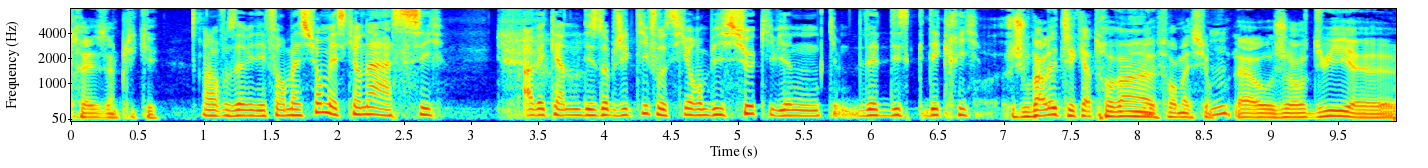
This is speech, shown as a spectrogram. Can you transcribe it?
très impliqué. Alors vous avez des formations, mais est-ce qu'il y en a assez? Avec un, des objectifs aussi ambitieux qui viennent d'être décrits. Je vous parlais de ces 80 euh, formations. Mmh. Là, aujourd'hui, euh,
